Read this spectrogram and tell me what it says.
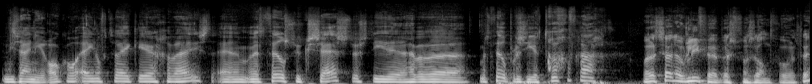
Die zijn hier ook al één of twee keer geweest. En met veel succes. Dus die eh, hebben we met veel plezier teruggevraagd. Maar dat zijn ook liefhebbers van Zandvoort, hè?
